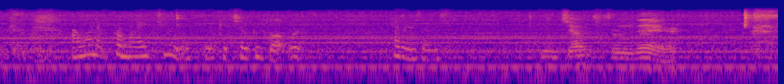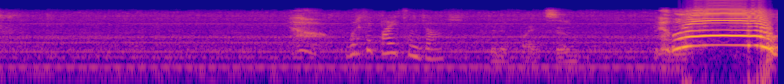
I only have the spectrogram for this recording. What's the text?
camera. I want it for mine too, so I could show people it works. Heather's hers. He jumped from there. What if it bites him, Josh? Then it bites him. Oh!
